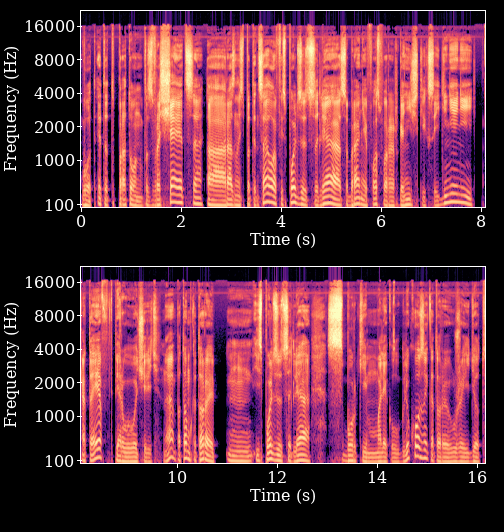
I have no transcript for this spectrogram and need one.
Вот, этот протон возвращается, а разность потенциалов используется для собрания фосфороорганических соединений, АТФ в первую очередь, да, потом которая используется для сборки молекул глюкозы, которая уже идет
